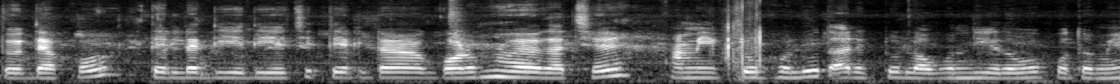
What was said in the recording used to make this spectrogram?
তো দেখো, তেলটা দিয়ে দিয়েছি। তেলটা গরম হয়ে গেছে। আমি একটু হলুদ আর একটু লবণ দিয়ে দেবো প্রথমে।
